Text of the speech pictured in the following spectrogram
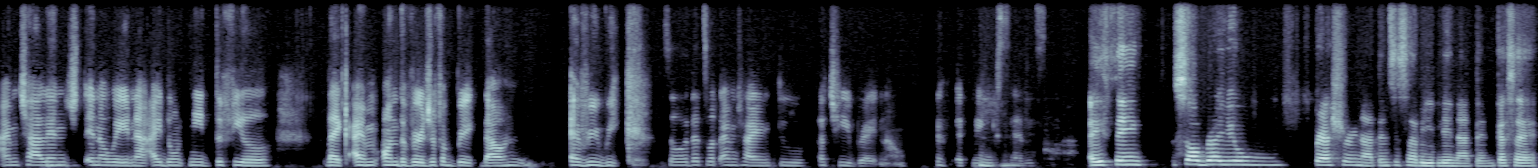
I'm challenged in a way na I don't need to feel like I'm on the verge of a breakdown every week. So that's what I'm trying to achieve right now, if it makes Mhm. sense. I think sobra yung pressure natin sa sarili natin kasi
